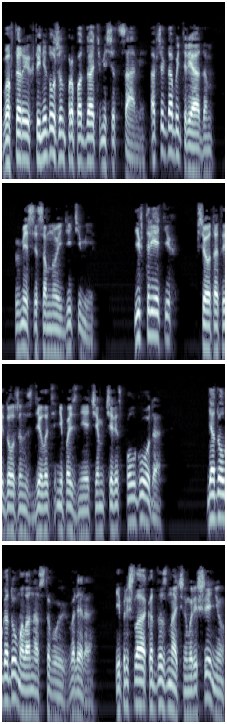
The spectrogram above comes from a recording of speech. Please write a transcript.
Во-вторых, ты не должен пропадать месяцами, а всегда быть рядом, вместе со мной и детьми. И в-третьих, все это ты должен сделать не позднее, чем через полгода. Я долго думала о нас с тобой, Валера, и пришла к однозначному решению,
